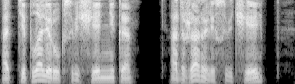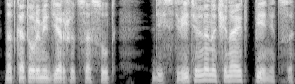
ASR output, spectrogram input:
от тепла ли рук священника, от жара ли свечей, над которыми держит сосуд, действительно начинает пениться.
